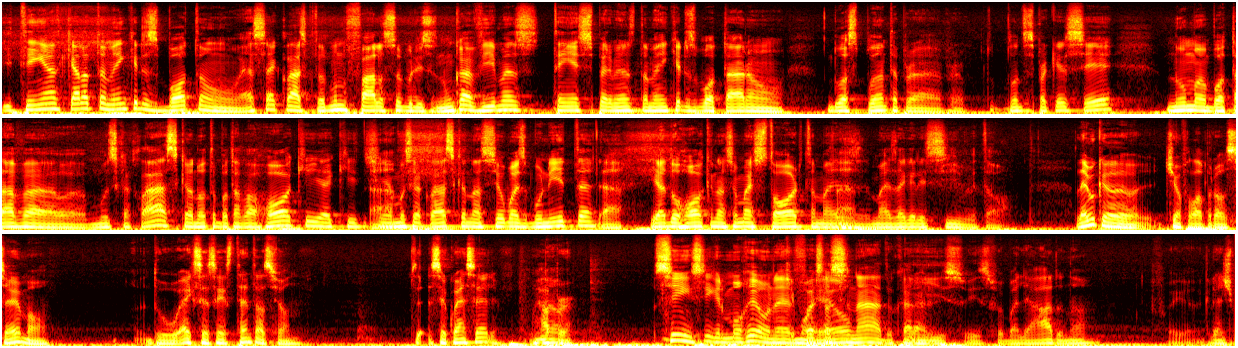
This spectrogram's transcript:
E tem aquela também que eles botam. Essa é clássica, todo mundo fala sobre isso. Nunca vi, mas tem esse experimento também que eles botaram duas plantas para plantas para crescer. Numa botava uh, música clássica, na outra botava rock, e a que tinha Ah. música clássica nasceu mais bonita, É. e a do rock nasceu mais torta, mais, É. mais agressiva e tal. Lembra que eu tinha falado pra você, irmão? Do XXX Tentacion. Você conhece ele? O Não. rapper? Sim, sim, ele morreu, né? que Foi morreu. assassinado, cara. Isso, isso. Foi baleado, né? Foi grande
